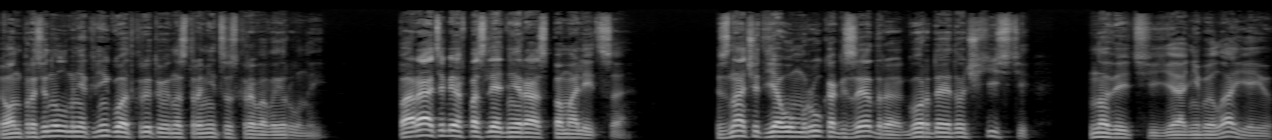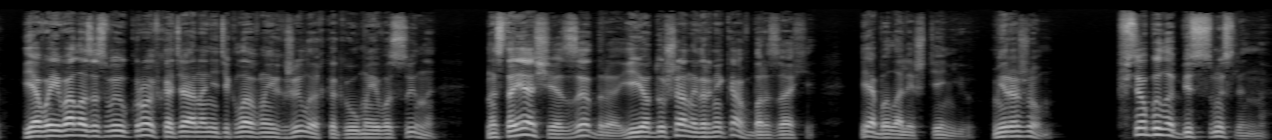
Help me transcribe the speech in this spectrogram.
Он протянул мне книгу, открытую на странице с кровавой руной. «Пора тебе в последний раз помолиться». «Значит, я умру, как Зедра, гордая дочь Хисти. Но ведь я не была ею. Я воевала за свою кровь, хотя она не текла в моих жилах, как и у моего сына. Настоящая Зедра, ее душа наверняка в Барзахе. Я была лишь тенью, миражом. Все было бессмысленно.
